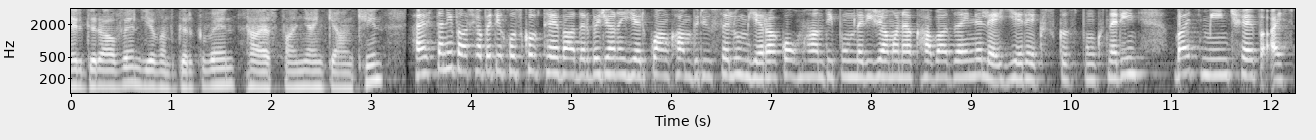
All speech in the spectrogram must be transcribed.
ներգրավեն եւ ընդգրկվեն հայաստանյան կյանքին։ Հայաստանի վարչապետի խոսքով թեև Ադրբեջանը երկու անգամ Բրյուսելում երակողմ հանդիպումների ժամանակ հավաձայնել է 3 սկզբունքներին, բայց մինչև այս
